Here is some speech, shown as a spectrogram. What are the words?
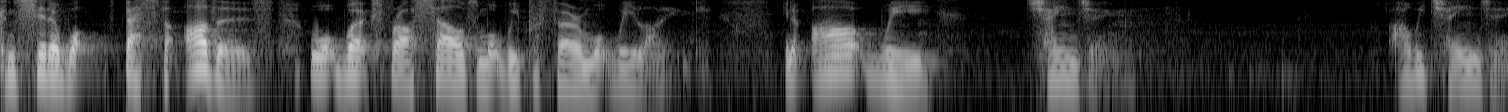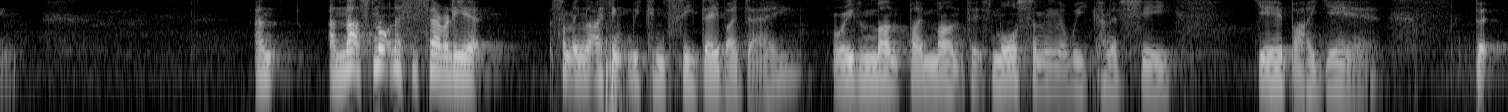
consider what's best for others, what works for ourselves and what we prefer and what we like? You know, are we changing? Are we changing? And, and that's not necessarily a, something that I think we can see day by day or even month by month. It's more something that we kind of see year by year. But,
